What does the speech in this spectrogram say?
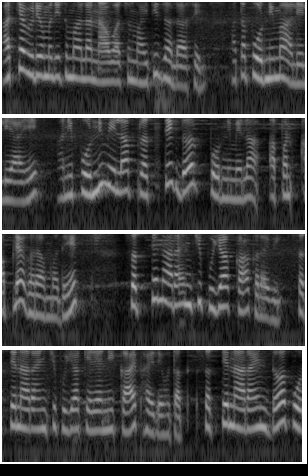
आजच्या व्हिडिओमध्ये तुम्हाला नाव वाचून माहितीच झालं असेल. आता पौर्णिमा आलेली आहे आणि पौर्णिमेला प्रत्येक दर पौर्णिमेला आपण आपल्या घरामध्ये सत्यनारायणची पूजा का करावी? सत्यनारायणची पूजा केल्याने काय फायदे होतात? सत्यनारायण दर पौर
